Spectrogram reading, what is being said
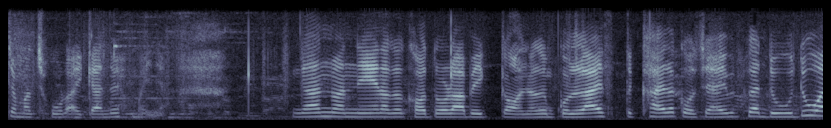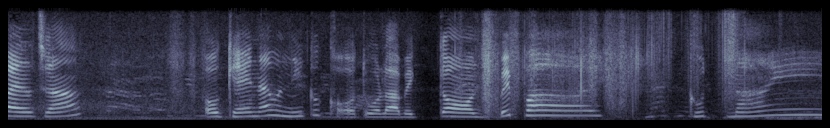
จะมาโชว์รายการด้วยทำไมเนี่ยงั้นวันนี้เราก็ขอตัวลาไปก่อนอย่าลืมกดไลค์ตะไคร้และกดแชร์ให้เพื่อนๆดูด้วยนะจ๊ะโอเคนะวันนี้ก็ขอตัวลาไปก่อน บ๊ายบาย Good night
